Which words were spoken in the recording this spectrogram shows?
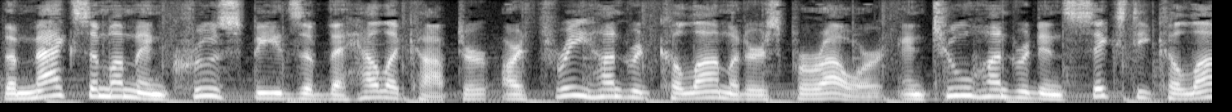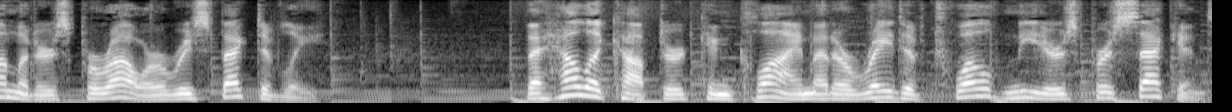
The maximum and cruise speeds of the helicopter are 300 km per hour and 260 km per hour respectively the helicopter can climb at a rate of 12 meters per second.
